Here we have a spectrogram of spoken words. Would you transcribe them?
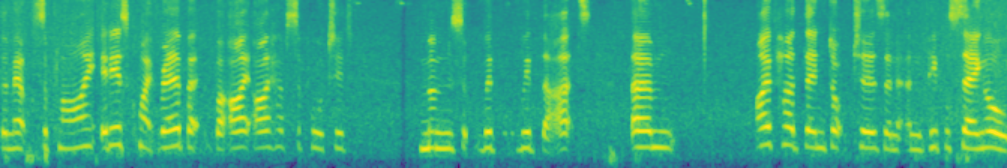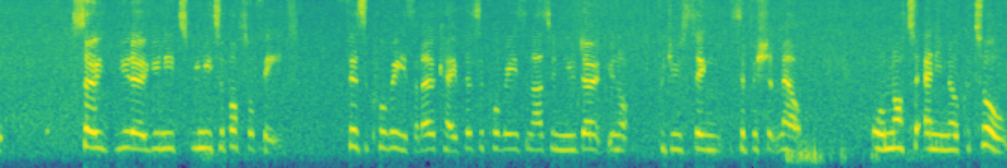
the milk supply. It is quite rare, but but I, I have supported mums with with that. Um, I've had then doctors and, and people saying, oh, so you know you need you need to bottle feed. Physical reason, okay, physical reason as in you don't you're not producing sufficient milk or not any milk at all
